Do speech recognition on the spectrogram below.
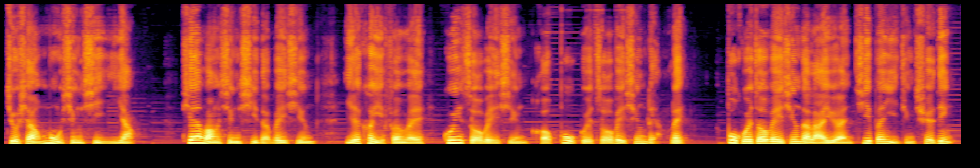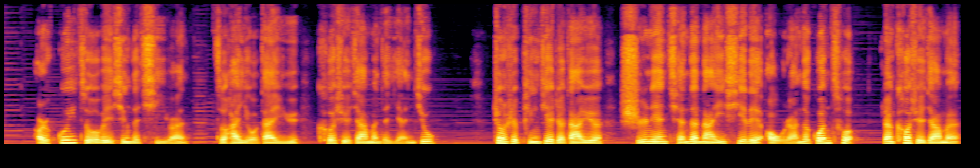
就像木星系一样，天王星系的卫星也可以分为规则卫星和不规则卫星两类。不规则卫星的来源基本已经确定。而规则卫星的起源则还有待于科学家们的研究。正是凭借着大约十年前的那一系列偶然的观测，让科学家们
